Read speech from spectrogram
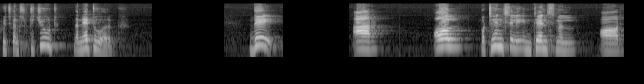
which constitute the network, they are all potentially intentional or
